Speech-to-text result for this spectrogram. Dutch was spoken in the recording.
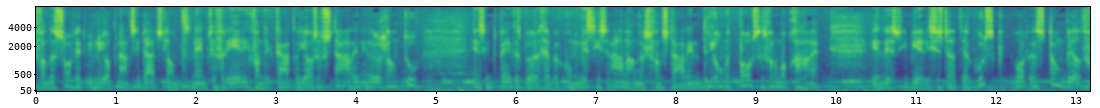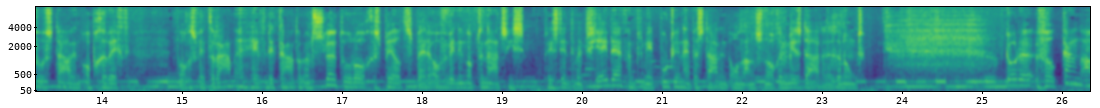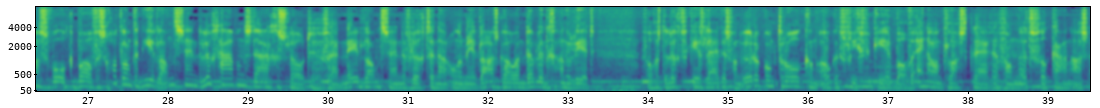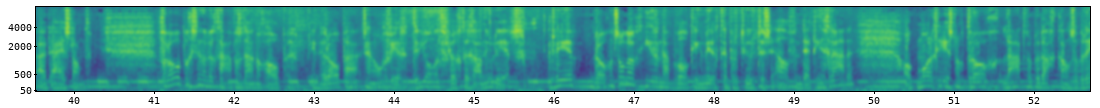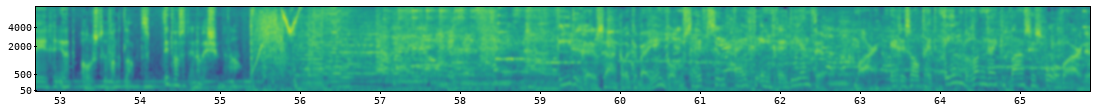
van de Sovjet-Unie op nazi-Duitsland... neemt de verering van dictator Jozef Stalin in Rusland toe. In Sint-Petersburg hebben communistische aanhangers van Stalin... 300 posters van hem opgehangen. In de Siberische stad Yakutsk wordt een standbeeld voor Stalin opgericht. Volgens veteranen heeft de dictator een sleutelrol gespeeld... bij de overwinning op de nazi's. President Medvedev en premier Poetin hebben Stalin onlangs nog een misdadiger genoemd. Door de vulkaanaswolk boven Schotland en Ierland zijn de luchthavens daar gesloten. Vanuit Nederland zijn de vluchten naar onder meer Glasgow en Dublin geannuleerd. Volgens de luchtverkeersleiders van Eurocontrol kan ook het vliegverkeer boven Engeland last krijgen van het vulkaanas uit IJsland. Voorlopig zijn de luchthavens daar nog open. In Europa zijn ongeveer 300 vluchten geannuleerd. Het weer droog en zonnig, hier en daar bewolking, middagtemperatuur tussen 11 en 13 graden. Ook morgen is nog droog, later op de dag kans op regen in het oosten van het land. Dit was het NOS Iedere zakelijke bijeenkomst heeft zijn eigen ingrediënten. Maar er is altijd één belangrijke basisvoorwaarde.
